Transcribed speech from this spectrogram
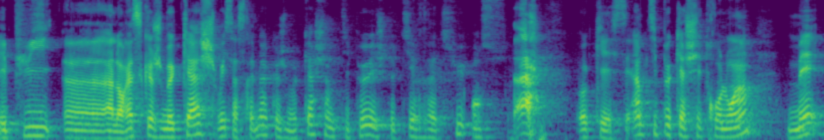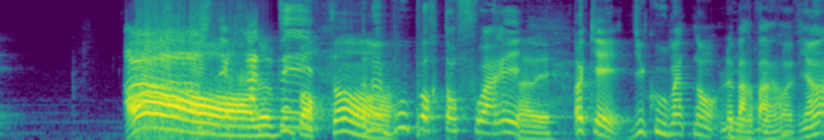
Et puis, euh, alors, est-ce que je me cache? Oui, ça serait bien que je me cache un petit peu et je te tirerai dessus en... Ah Ok, c'est un petit peu caché trop loin, mais Oh, le bout portant Le bout portant foiré Allez. Ok, du coup, maintenant, le barbare revient.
